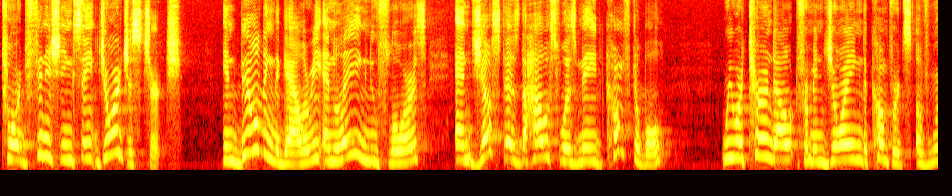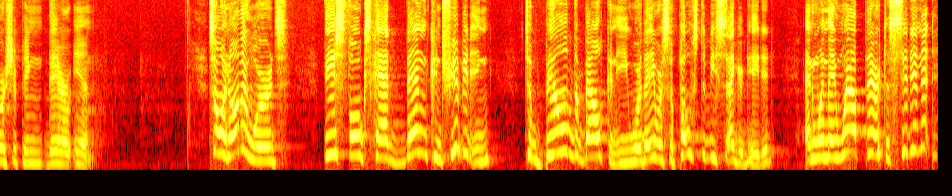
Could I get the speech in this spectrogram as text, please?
toward finishing St. George's Church in building the gallery and laying new floors And just as the house was made comfortable, we were turned out from enjoying the comforts of worshiping therein. So, in other words, these folks had been contributing to build the balcony where they were supposed to be segregated, and when they went up there to sit in it,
